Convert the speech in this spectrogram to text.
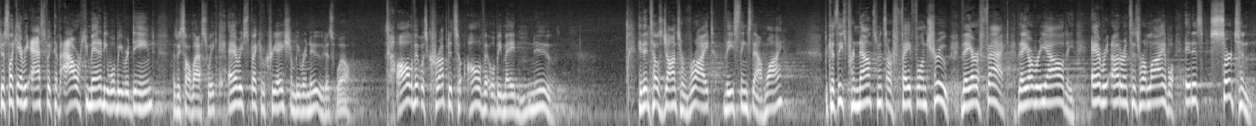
Just like every aspect of our humanity will be redeemed, as we saw last week, every aspect of creation will be renewed as well. All of it was corrupted, so all of it will be made new. He then tells John to write these things down. Why? Because these pronouncements are faithful and true. They are fact. They are reality. Every utterance is reliable. It is certain.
